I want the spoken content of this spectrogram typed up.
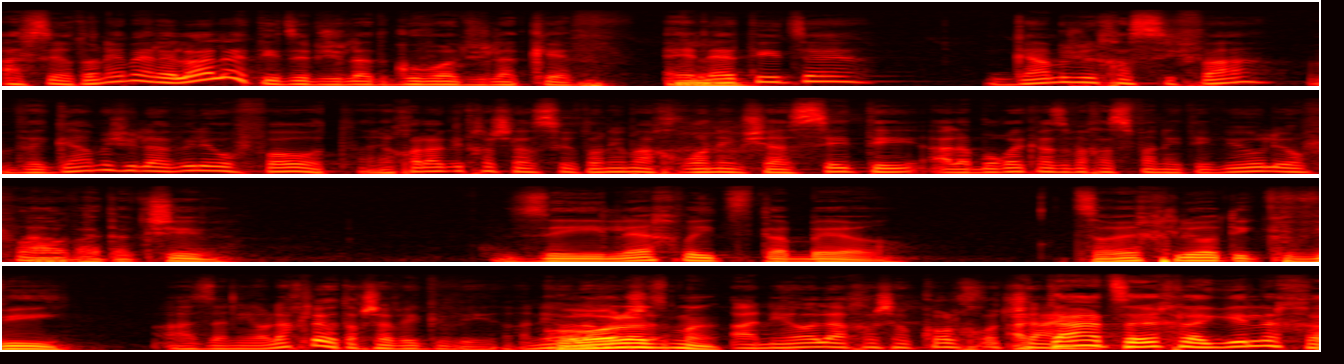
הסרטונים האלה, לא העליתי את זה בשביל התגובות, בשביל הכיף. העליתי את זה גם בשביל חשיפה וגם בשביל להביא לי הופעות. אני יכול להגיד לך שהסרטונים האחרונים שעשיתי על הבורקס והחשפנית הביאו לי הופעות. אבל תקשיב, זה ילך ויצטבר. צריך להיות עקבי. אז אני הולך להיות עכשיו עקבי. כל עכשיו- הזמן. אני הולך עכשיו כל חודשיים. אתה צריך להגיד לך,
